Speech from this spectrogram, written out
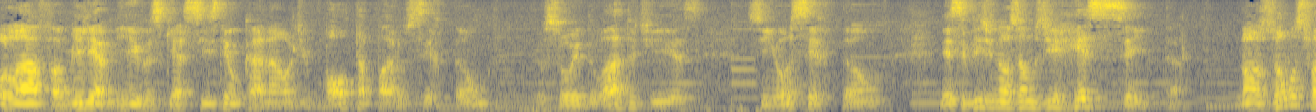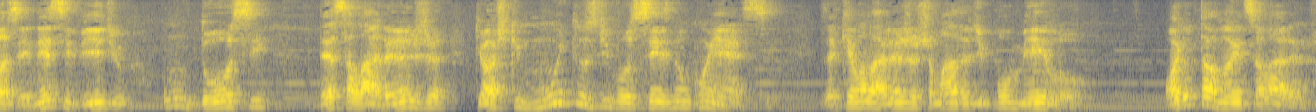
Olá, família e amigos que assistem o canal de Volta para o Sertão. Eu sou Eduardo Dias, Senhor Sertão. Nesse vídeo nós vamos de receita. Nós vamos fazer nesse vídeo um doce dessa laranja que eu acho que muitos de vocês não conhecem. Isso aqui é uma laranja chamada de pomelo. Olha o tamanho dessa laranja.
